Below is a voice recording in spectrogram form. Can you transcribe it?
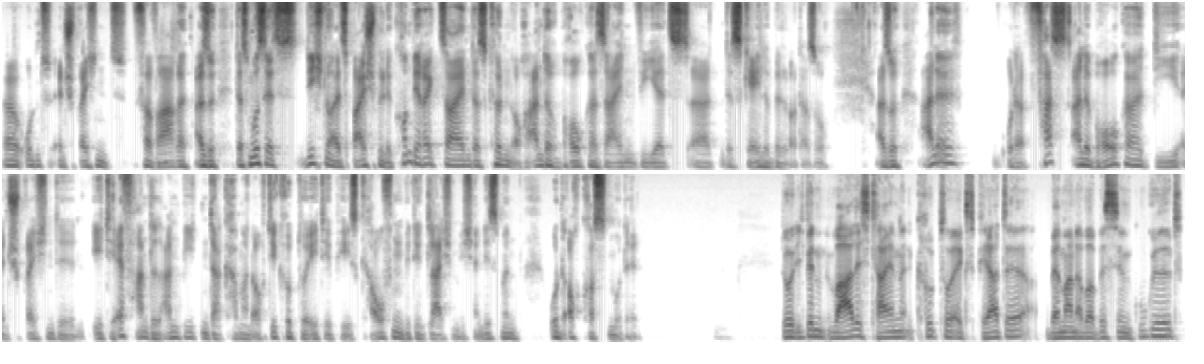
äh, und entsprechend verwahre. Also das muss jetzt nicht nur als Beispiel eine Comdirect sein, das können auch andere Broker sein, wie jetzt äh, eine Scalable oder so. Also alle oder fast alle Broker, die entsprechenden ETF-Handel anbieten, da kann man auch die Krypto-ETPs kaufen mit den gleichen Mechanismen und auch Kostenmodellen. Du, ich bin wahrlich kein Krypto-Experte. Wenn man aber ein bisschen googelt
